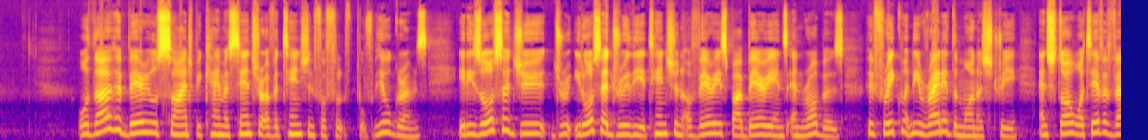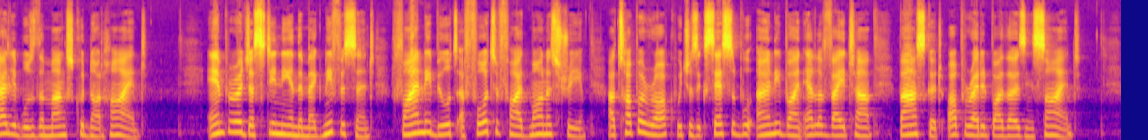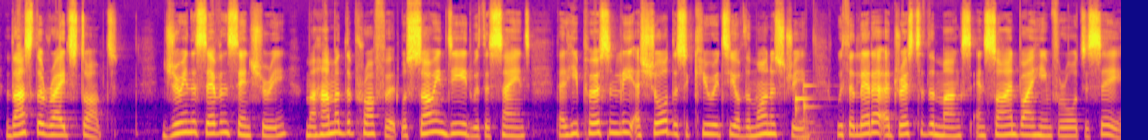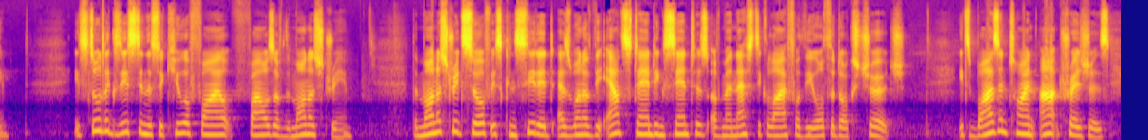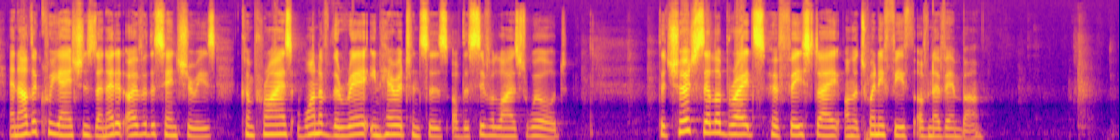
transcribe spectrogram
Although her burial site became a center of attention for, for pilgrims, it, is also drew, drew, it also drew the attention of various barbarians and robbers who frequently raided the monastery and stole whatever valuables the monks could not hide. Emperor Justinian the Magnificent finally built a fortified monastery atop a rock which was accessible only by an elevator basket operated by those inside. Thus the raid stopped. During the 7th century, Muhammad the Prophet was so endeared with the saint that he personally assured the security of the monastery with a letter addressed to the monks and signed by him for all to see. It still exists in the secure file, files of the monastery. The monastery itself is considered as one of the outstanding centers of monastic life for the Orthodox Church. Its Byzantine art treasures and other creations donated over the centuries comprise one of the rare inheritances of the civilized world. The church celebrates her feast day on the 25th of November.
